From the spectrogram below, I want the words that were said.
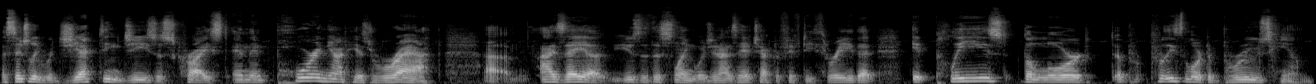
essentially rejecting Jesus Christ and then pouring out his wrath. Um, Isaiah uses this language in Isaiah chapter 53 that it pleased the Lord, uh, pleased the Lord to bruise him.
